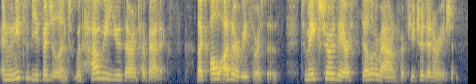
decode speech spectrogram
and we need to be vigilant with how we use our antibiotics like all other resources, to make sure they are still around for future generations.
